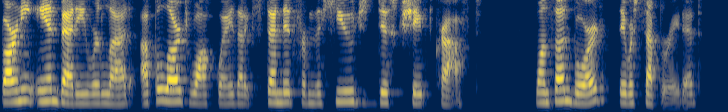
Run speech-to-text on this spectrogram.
Barney and Betty were led up a large walkway that extended from the huge disc shaped craft. Once on board, they were separated.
